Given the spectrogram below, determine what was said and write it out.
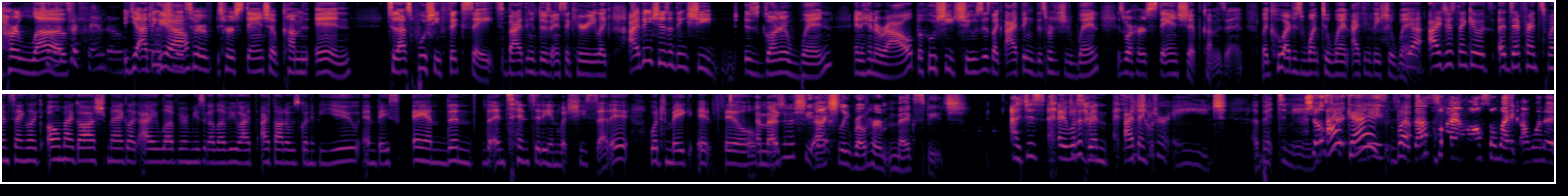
her She love. lets her fandom. yeah, I think Yeah. she lets her her standship come in. So that's who she fixates. But I think there's insecurity. Like I think she doesn't think she is gonna win and hit her out. But who she chooses, like I think this person should win, is where her standship comes in. Like who I just want to win, I think they should win. Yeah, I just think it was a difference when saying like, "Oh my gosh, Meg, like I love your music, I love you. I I thought it was going to be you," and base and then the intensity in which she said it would make it feel. like- Imagine if she like- actually wrote her Meg speech. I just I It would've been- I think, I think- showed her age a bit to me. I guess, age, but- that's why I'm also like, I want to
